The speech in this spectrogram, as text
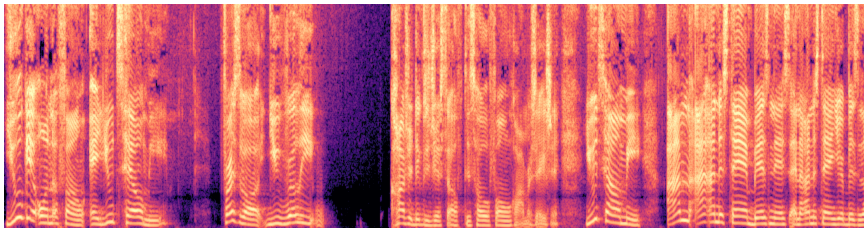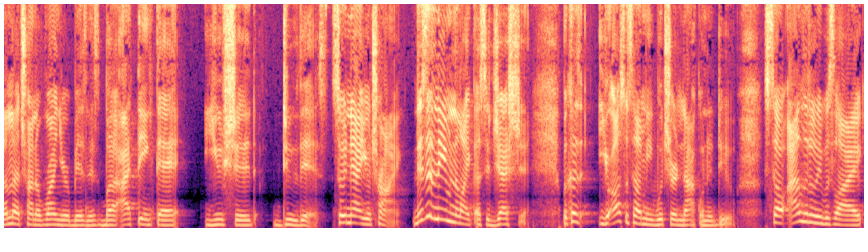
You get on the phone and you tell me, first of all, you really contradicted yourself this whole phone conversation. You tell me, I'm I understand business and I understand your business. I'm not trying to run your business, but I think that you should do this. So now you're trying. This isn't even like a suggestion because you're also telling me what you're not going to do. So I literally was like,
